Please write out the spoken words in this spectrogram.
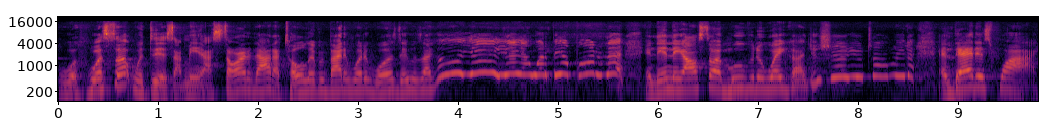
wh- what's up with this? I mean, I started out, I told everybody what it was. They was like, oh, yeah, yeah, I want to be a part of that. And then they all started moving away. God, you sure you told me that? And that is why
